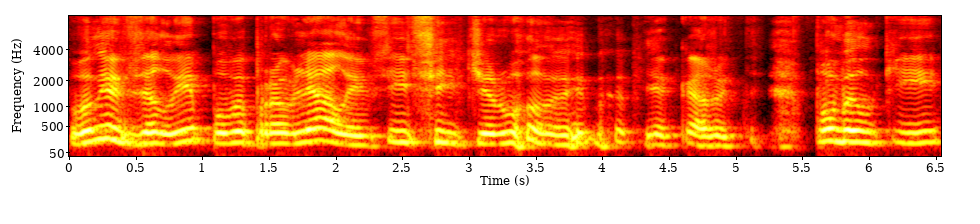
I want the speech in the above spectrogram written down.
Вони взяли, повиправляли всі ці червоні, як кажуть, помилки,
